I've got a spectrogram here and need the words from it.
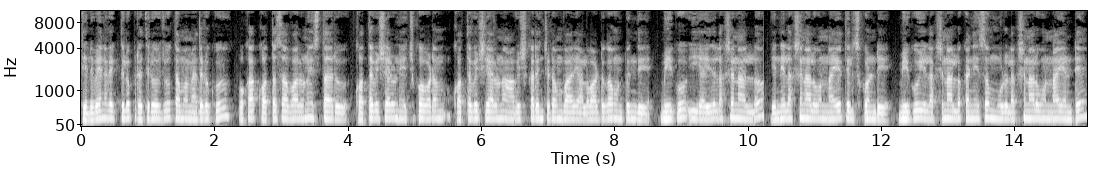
తెలివైన వ్యక్తులు ప్రతిరోజు తమ మెదడుకు ఒక కొత్త సవాలును ఇస్తారు. కొత్త విషయాలు నేర్చుకోవడం కొత్త విషయాలను ఆవిష్కరించడం వారి అలవాటుగా ఉంటుంది. మీకు ఈ ఐదు లక్షణాల్లో ఎన్ని లక్షణాలు ఉన్నాయో తెలుసుకోండి. మీకు ఈ లక్షణాల్లో కనీసం మూడు లక్షణాలు ఉన్నాయంటే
